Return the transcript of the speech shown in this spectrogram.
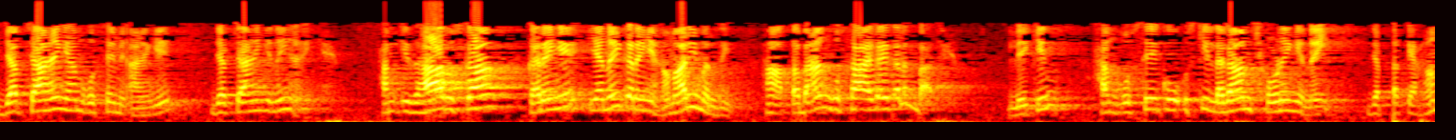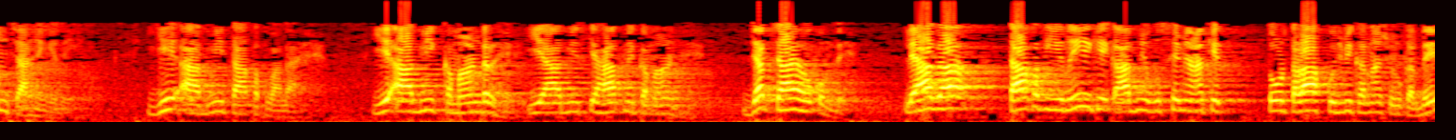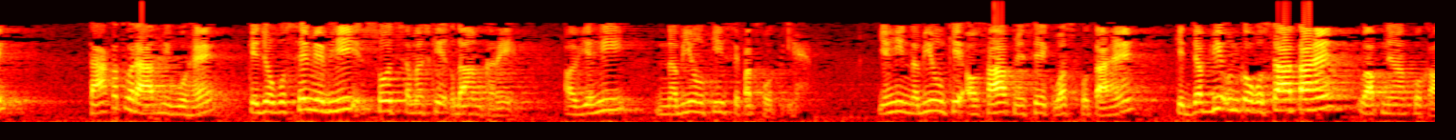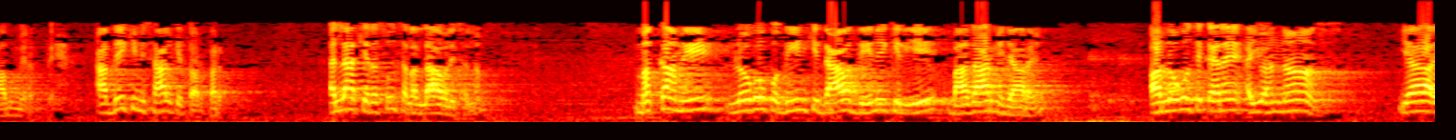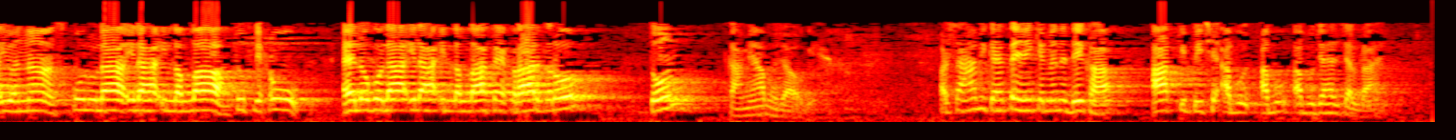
جب چاہیں گے ہم غصے میں آئیں گے، جب چاہیں گے نہیں آئیں گے۔ ہم اظہار اس کا کریں گے یا نہیں کریں گے، ہماری مرضی۔ ہاں تبان غصہ آئے گا ایک الگ بات ہے۔ لیکن ہم غصے کو اس کی لگام چھوڑیں گے نہیں۔ جب تک کہ ہم چاہیں گے نہیں۔ یہ آدمی طاقت والا ہے۔ یہ آدمی کمانڈر ہے۔ یہ آدمی اس کے ہاتھ میں کمانڈ ہے۔ جب چاہے حکم دے۔ لہذا طاقت یہ نہیں ہے کہ ایک آدمی غصے میں آ کے توڑ تڑاک کچھ بھی کرنا شروع کر دے۔ طاقتور آدمی وہ ہے کہ جو غصے میں بھی سوچ سمجھ کے اقدام کرے۔ اور یہی نبیوں کی صفت ہوتی ہے۔ یہی نبیوں کے اوساف میں سے ایک وصف ہوتا ہے۔ کہ جب بھی ان کو غصہ آتا ہے، وہ اپنے آپ کو قابو میں رکھتے ہیں۔ آپ دیکھیے مثال کے طور پر، اللہ کے رسول صلی اللہ علیہ وسلم مکہ میں لوگوں کو دین کی دعوت دینے کے لیے بازار میں جا رہے ہیں اور لوگوں سے کہہ رہے ہیں ایو الناس، یا ایو الناس، قولوا لا الہ الا اللہ، تفلحو۔ اے لوگو، لا الہ الا اللہ کا اقرار کرو، تم کامیاب ہو جاؤ گے۔ اور صحابی کہتے ہیں کہ میں نے دیکھا آپ کے پیچھے ابو ابو ابو جہل چل رہا ہے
